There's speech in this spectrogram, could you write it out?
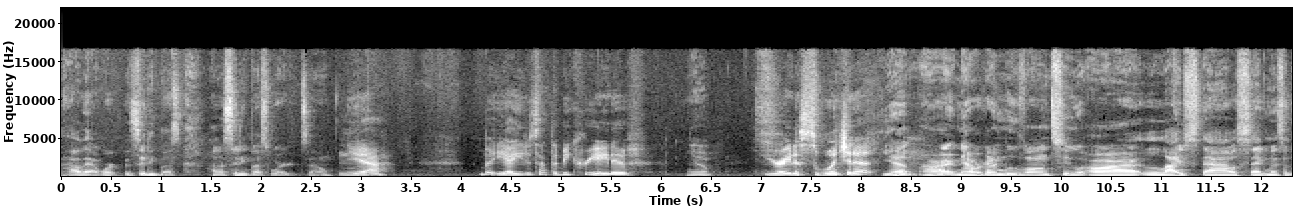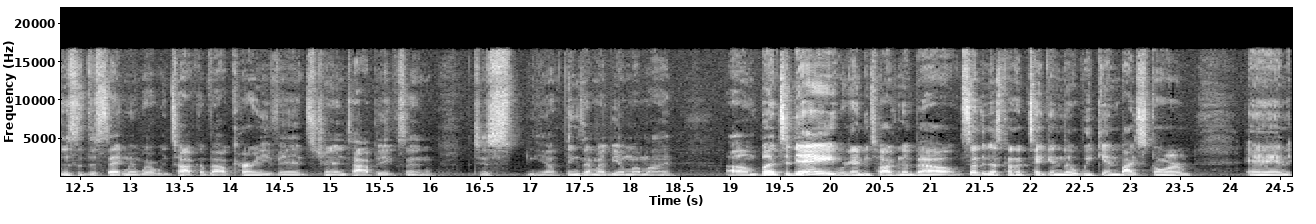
how that worked, the city bus, how the city bus worked. So yeah, but yeah, you just have to be creative. Yep. You ready to switch it up? Yep. All right. Now we're gonna move on to our lifestyle segment. So this is the segment where we talk about current events, trending topics, and just you know things that might be on my mind. Um, but today we're to be talking about something that's kind of taken the weekend by storm, and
